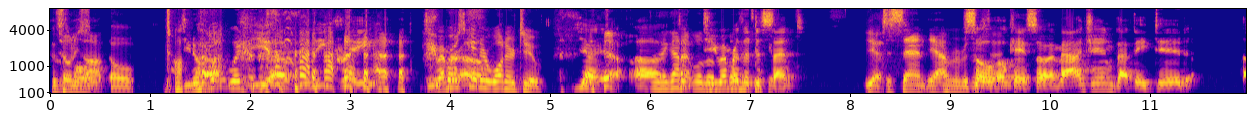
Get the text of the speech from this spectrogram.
'Cause Tony it's Hawk. so- Do you know what would be a really great? Do you remember? Pro Skater uh, one or two? yeah, yeah. Uh, They got the- it, well, do the you remember one the that took Descent? Yes, Descent, Yeah, I remember So Descent. okay, so imagine that they did a,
